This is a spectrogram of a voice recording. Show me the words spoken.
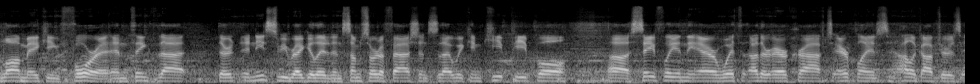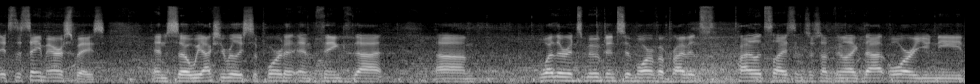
lawmaking for it, and think that there it needs to be regulated in some sort of fashion so that we can keep people uh, safely in the air with other aircraft, airplanes, helicopters. It's the same airspace, and so we actually really support it and think that. Um, whether it's moved into more of a private pilot's license or something like that, or you need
